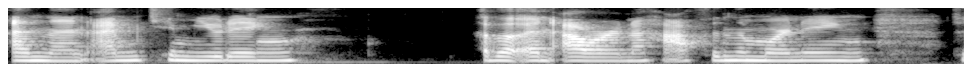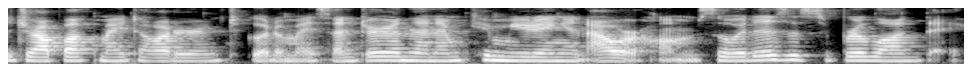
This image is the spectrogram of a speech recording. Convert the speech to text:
and then I'm commuting about an hour and a half in the morning to drop off my daughter and to go to my center, and then I'm commuting an hour home. So it is a super long day.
